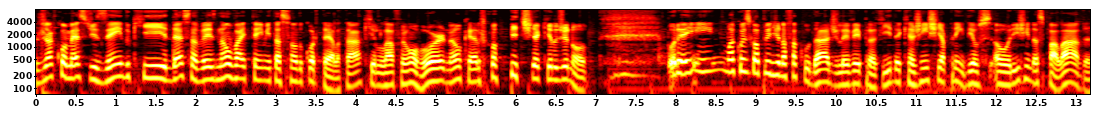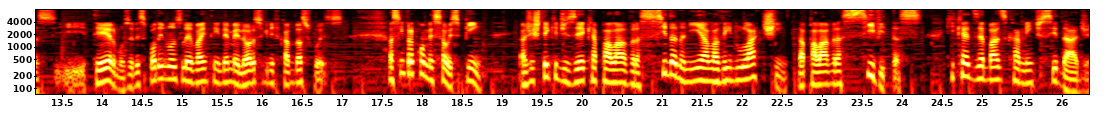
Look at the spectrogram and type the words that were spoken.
já começo dizendo que dessa vez não vai ter imitação do Cortella, tá? Aquilo lá foi um horror, não quero repetir aquilo de novo. Porém, uma coisa que eu aprendi na faculdade, levei para a vida, é que a gente aprendeu a origem das palavras e termos, eles podem nos levar a entender melhor o significado das coisas. Assim, para começar o spin, a gente tem que dizer que a palavra cidadania ela vem do latim, da palavra civitas, que quer dizer basicamente cidade.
